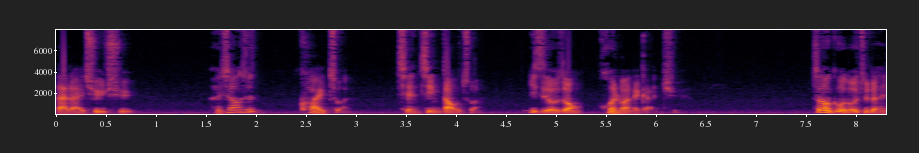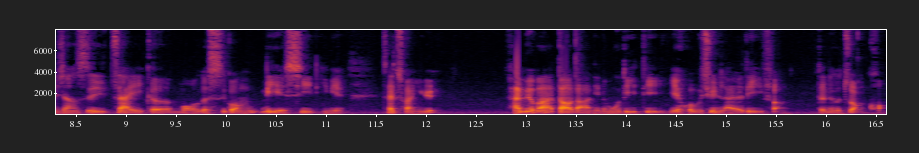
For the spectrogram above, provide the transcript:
来来去去，很像是快转、前进、倒转，一直有种混乱的感觉。这首歌我都觉得很像是在一个某一个时光裂隙里面在穿越，还没有办法到达你的目的地，也回不去你来的地方的那个状况。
